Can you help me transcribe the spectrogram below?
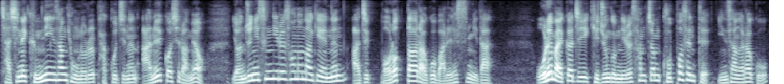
자신의 금리 인상 경로를 바꾸지는 않을 것이라며 연준이 승리를 선언하기에는 아직 멀었다라고 말을 했습니다. 올해 말까지 기준금리를 3.9% 인상을 하고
